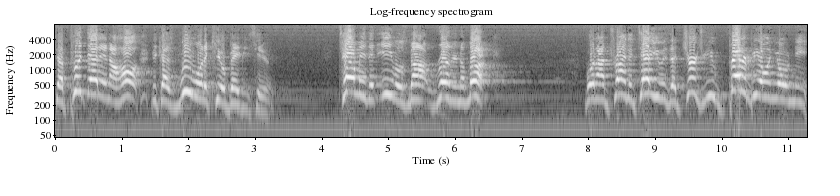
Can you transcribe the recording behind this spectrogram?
to put that in a halt because we want to kill babies here. Tell me that evil's not running amok. What I'm trying to tell you is that church, you better be on your knee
